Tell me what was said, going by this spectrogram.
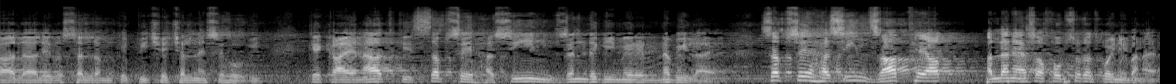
अलैहि वसल्लम के पीछे चलने से होगी कि कायनात की सबसे हसीन ज़िंदगी मेरे नबी लाए। सबसे हसीन जात थे आप। अल्लाह ने ऐसा खूबसूरत कोई नहीं बनाया।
